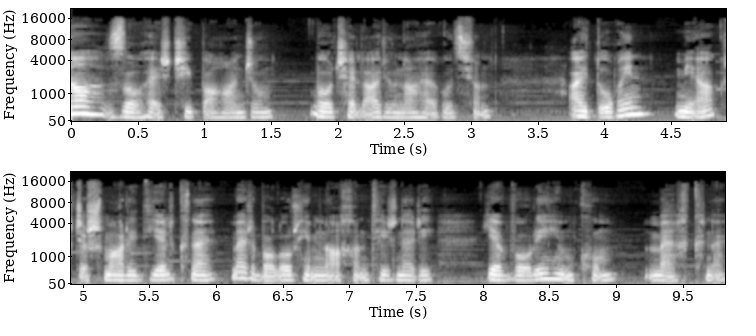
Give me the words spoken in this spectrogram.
Նա զոհեր չի պահանջում, ոչ էլ արյունահեղություն։ Այդ ուղին միակ ճշմարիտ ելքն է մեր բոլոր հիմնախնդիրների եւ որի հիմքում մեղքն է։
